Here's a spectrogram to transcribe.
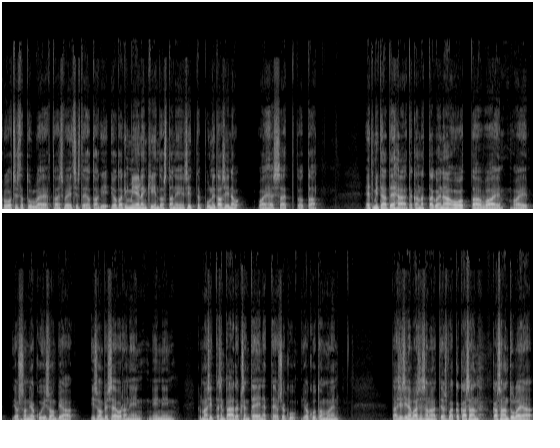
Ruotsista tulee tai Sveitsistä jotakin, jotakin mielenkiintoista, niin sitten punnitaan siinä vaiheessa, että, tota, että mitä tehdään, että kannattaako enää odottaa vai, vai jos on joku isompi, isompi seura, niin, niin, niin kyllä mä sitten sen päätöksen tein, että jos joku, joku tommonen, tai siis siinä vaiheessa sanoin, että jos vaikka kasan, kasan tulee ja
